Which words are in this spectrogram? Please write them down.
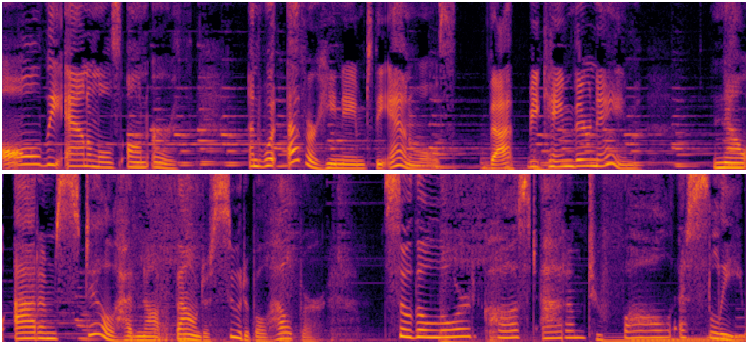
all the animals on earth, and whatever he named the animals, that became their name. Now Adam still had not found a suitable helper, so the Lord caused Adam to fall asleep,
